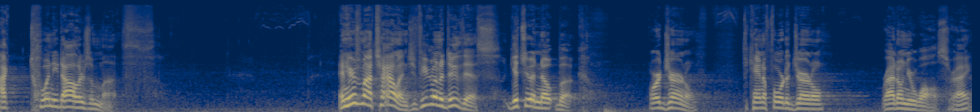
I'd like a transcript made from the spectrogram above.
I twenty dollars a month. And here's my challenge if you're going to do this, get you a notebook or a journal. If you can't afford a journal, write on your walls, right?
